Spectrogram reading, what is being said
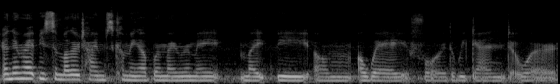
and there might be some other times coming up where my roommate might be um, away for the weekend or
